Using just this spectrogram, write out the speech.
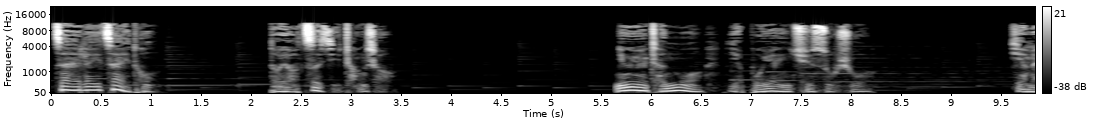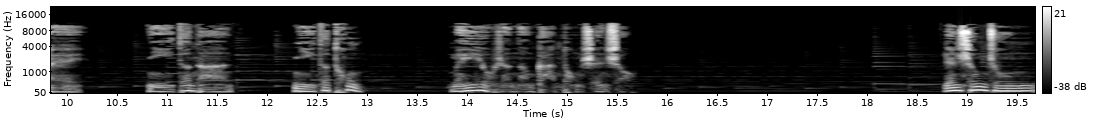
再累再痛都要自己承受，宁愿沉默也不愿意去诉说，因为你的难，你的痛，没有人能感同身受。人生中，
